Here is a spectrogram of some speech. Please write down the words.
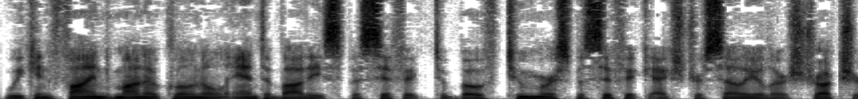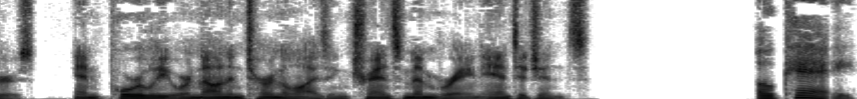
we can find monoclonal antibodies specific to both tumor specific extracellular structures and poorly or non internalizing transmembrane antigens. Okay,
